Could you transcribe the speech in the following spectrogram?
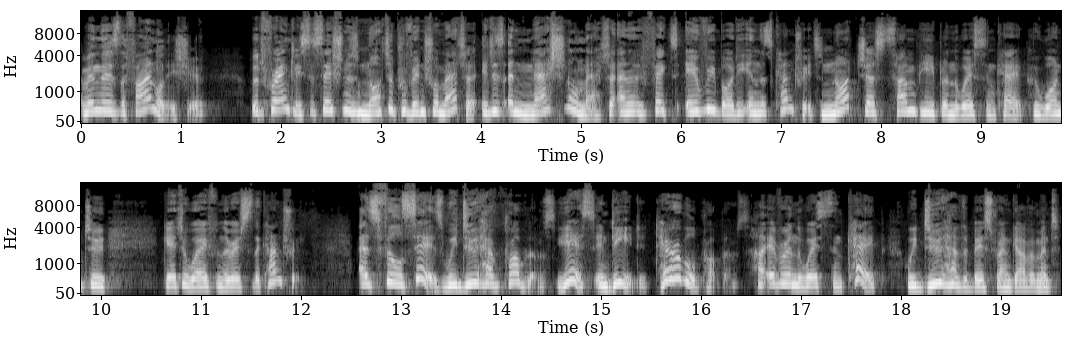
And then there's the final issue that frankly, secession is not a provincial matter. It is a national matter and it affects everybody in this country. It's not just some people in the Western Cape who want to get away from the rest of the country. As Phil says, we do have problems. Yes, indeed, terrible problems. However, in the Western Cape, we do have the best run government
